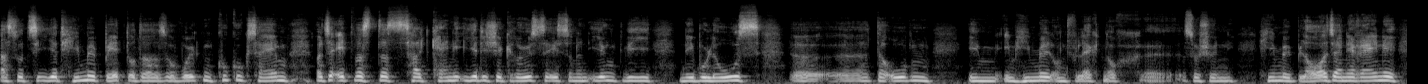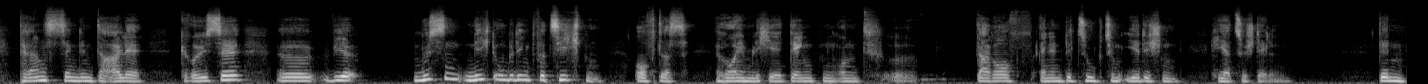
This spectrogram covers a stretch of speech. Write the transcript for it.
assoziiert Himmelbett oder so Wolkenkuckucksheim, also etwas, das halt keine irdische Größe ist, sondern irgendwie nebulos äh, äh da oben im, im Himmel und vielleicht noch äh, so schön himmelblau, also eine reine transzendentale Größe. Äh, wir müssen nicht unbedingt verzichten auf das räumliche Denken und äh, darauf einen Bezug zum Irdischen herzustellen. Denn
